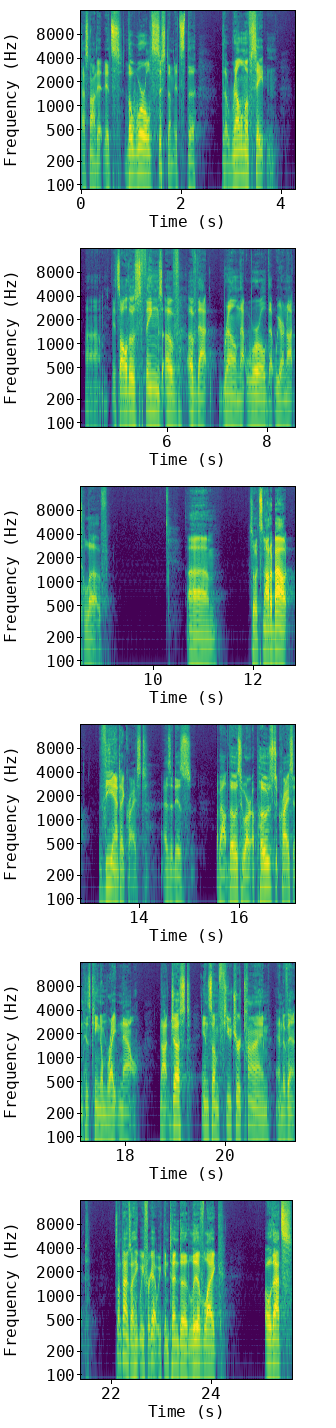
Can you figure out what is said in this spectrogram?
That's not it. It's the world system, it's the, the realm of Satan. Um, it's all those things of, of that realm, that world that we are not to love. Um, so it's not about the Antichrist as it is about those who are opposed to Christ and his kingdom right now, not just in some future time and event. Sometimes I think we forget. We can tend to live like, oh, that's,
